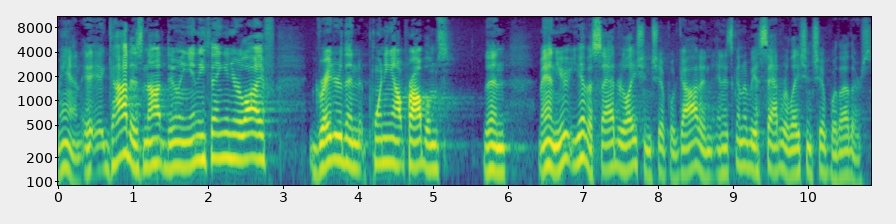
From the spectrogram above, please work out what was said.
man, it, it, God is not doing anything in your life greater than pointing out problems. Then, man, you you have a sad relationship with God, and, and it's going to be a sad relationship with others.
